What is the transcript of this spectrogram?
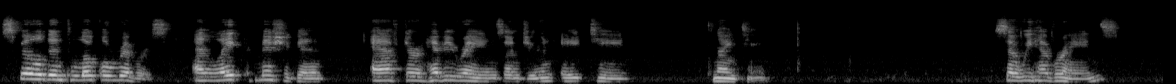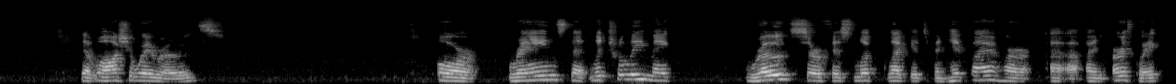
spilled into local rivers and Lake Michigan after heavy rains on June 18, 19. So we have rains that wash away roads, or rains that literally make road surface look like it's been hit by a uh, an earthquake,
